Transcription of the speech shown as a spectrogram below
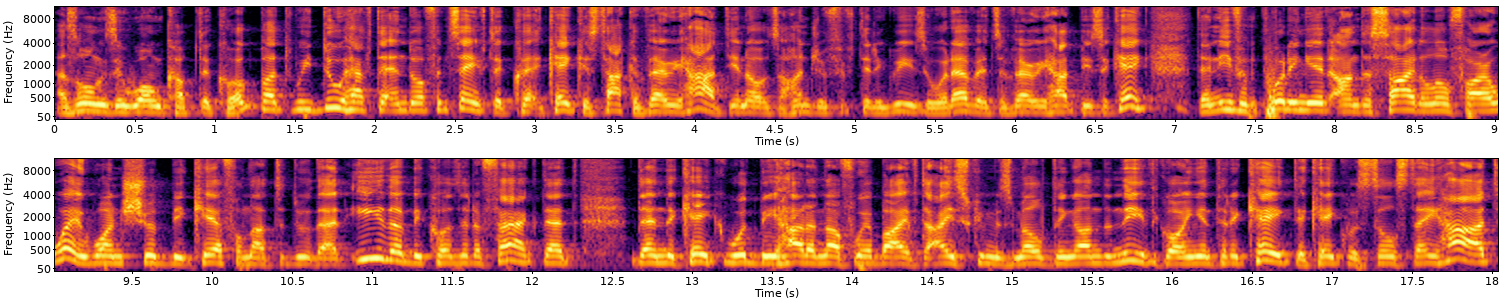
as long as it won't cup the cook. But we do have to end off and say if the cake is taka very hot, you know, it's 150 degrees or whatever, it's a very hot piece of cake, then even putting it on the side a little far away, one should be careful not to do that either because of the fact that then the cake would be hot enough whereby if the ice cream is melting underneath going into the cake, the cake would still stay hot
